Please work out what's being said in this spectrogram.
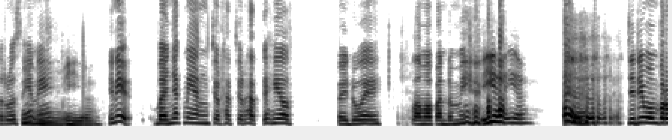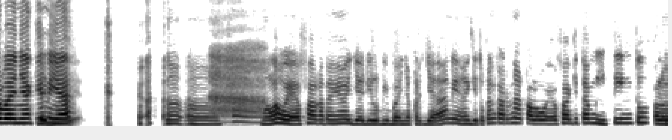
Terus ini Mhm, iya. ini banyak nih yang curhat-curhat ke Hilt, by the way, selama pandemi. Iya iya. Oh, jadi memperbanyak ini ya? Heeh, malah WFH katanya jadi lebih banyak kerjaannya gitu kan karena kalau WFH kita meeting tuh kalau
